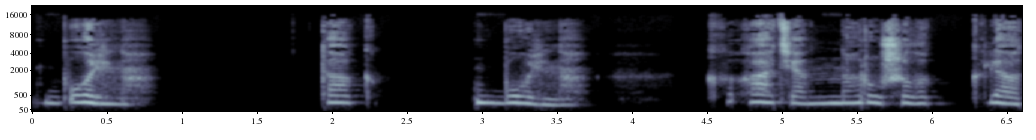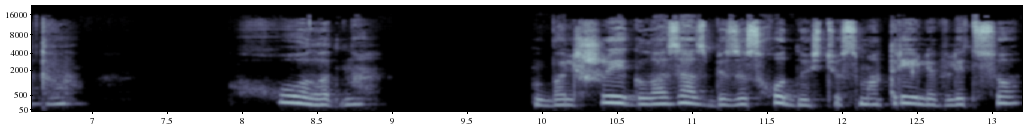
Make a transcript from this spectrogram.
«Больно. Так больно. Катя нарушила клятву. Холодно». Большие глаза с безысходностью смотрели в лицо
